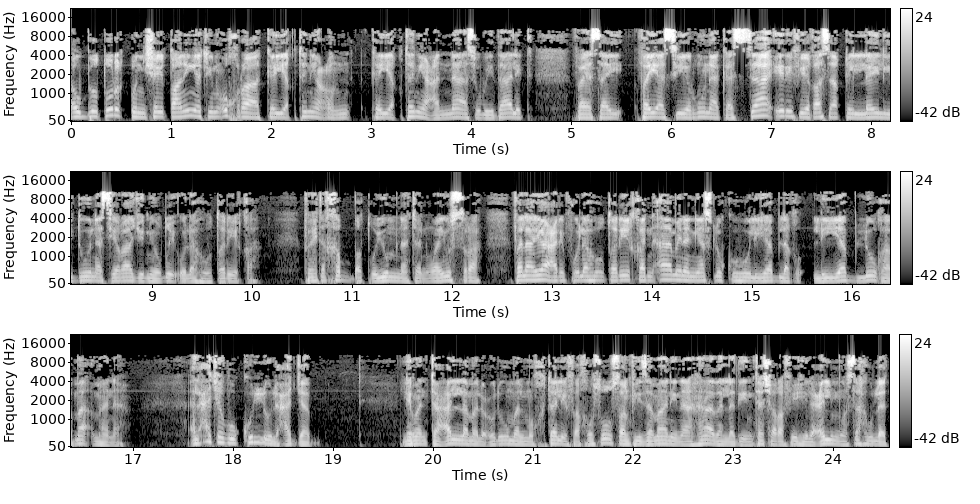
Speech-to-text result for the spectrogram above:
أو بطرق شيطانية أخرى كي يقتنع كي يقتنع الناس بذلك فيسي فيسيرون كالسائر في غسق الليل دون سراج يضيء له طريقه فيتخبط يمنة ويسرى فلا يعرف له طريقا آمنا يسلكه ليبلغ, ليبلغ مأمنه. العجب كل العجب. لمن تعلم العلوم المختلفة خصوصا في زماننا هذا الذي انتشر فيه العلم وسهلت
